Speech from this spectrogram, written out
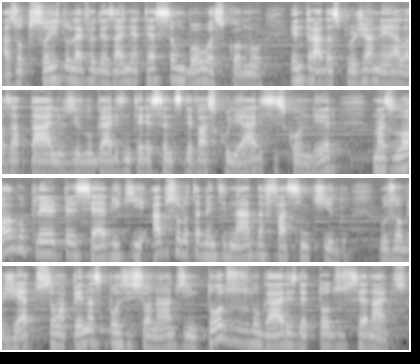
As opções do level design até são boas, como entradas por janelas, atalhos e lugares interessantes de vasculhar e se esconder, mas logo o player percebe que absolutamente nada faz sentido. Os objetos são apenas posicionados em todos os lugares de todos os cenários,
